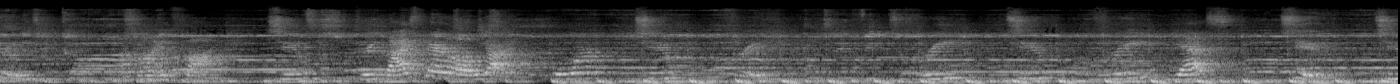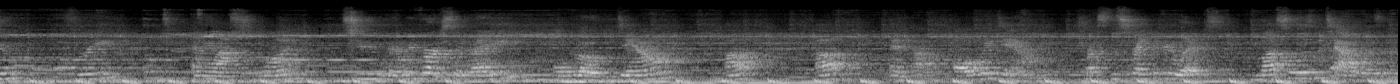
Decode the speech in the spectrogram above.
3. Uh-huh. And 5, 2, 3. Thighs parallel. We got it. 4, 2, Yes. Two, two, three. And last one, two. We're gonna reverse it. Ready? We'll go down, up, up, and up. All the way down. Trust the strength of your legs. Muscle is metabolism,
